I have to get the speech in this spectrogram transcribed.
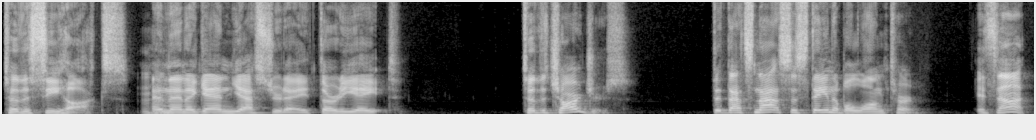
to the Seahawks. Mm-hmm. And then again yesterday, 38 to the Chargers. That's not sustainable long term. It's not.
